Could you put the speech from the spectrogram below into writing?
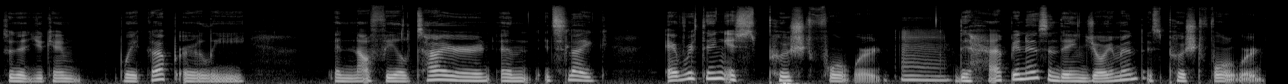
so that you can wake up early and not feel tired. And it's like everything is pushed forward mm. the happiness and the enjoyment is pushed forward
